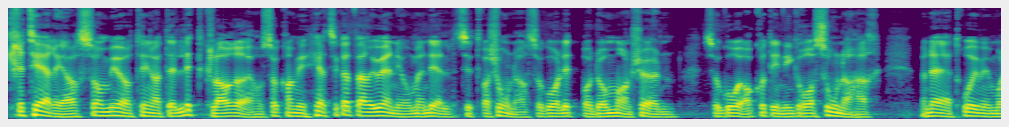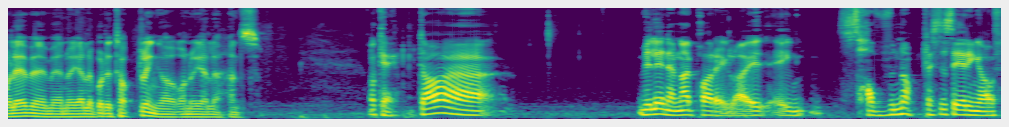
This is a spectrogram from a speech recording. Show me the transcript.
kriterier som gjør ting at det er litt klarere. Og så kan vi helt sikkert være uenige om en del situasjoner som går litt på dommeren sjøl, som går akkurat inn i gråsoner her. Men det tror jeg vi må leve med når det gjelder både taklinger og når det gjelder hands. Ok, da eh, vil jeg nevne et par regler jeg, jeg savner presisering av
